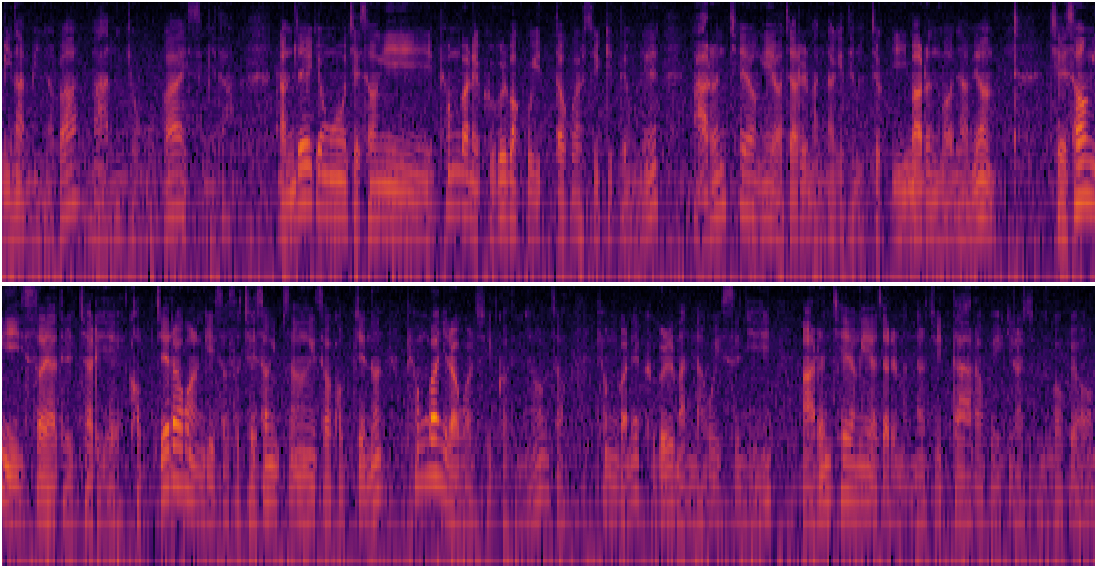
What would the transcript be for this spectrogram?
미남 미녀가 많은 경우가 있습니다. 남자의 경우 재성이 평간에 극을 받고 있다고 할 수 있기 때문에 마른 체형의 여자를 만나게 되는 즉 이 말은 뭐냐면 재성이 있어야 될 자리에 겁재라고 하는 게 있어서 재성 입장에서 겁재는 평관이라고 할 수 있거든요. 그래서 평관에 극을 만나고 있으니 마른 체형의 여자를 만날 수 있다라고 얘기를 할 수 있는 거고요.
